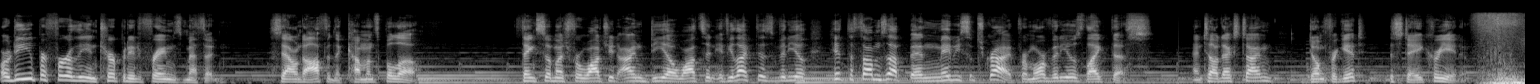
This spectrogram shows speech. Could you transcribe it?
Or do you prefer the interpreted frames method? Sound off in the comments below. Thanks so much for watching. I'm DL Watson. If you liked this video, hit the thumbs up and maybe subscribe for more videos like this. Until next time, don't forget to stay creative.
